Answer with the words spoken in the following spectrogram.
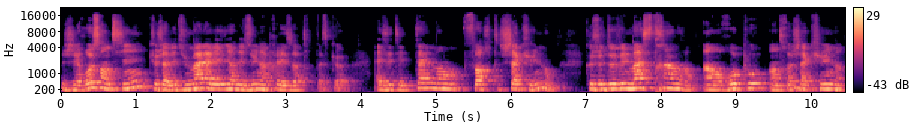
j'ai ressenti que j'avais du mal à les lire les unes après les autres parce que elles étaient tellement fortes chacune que je devais m'astreindre à un repos entre chacune.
